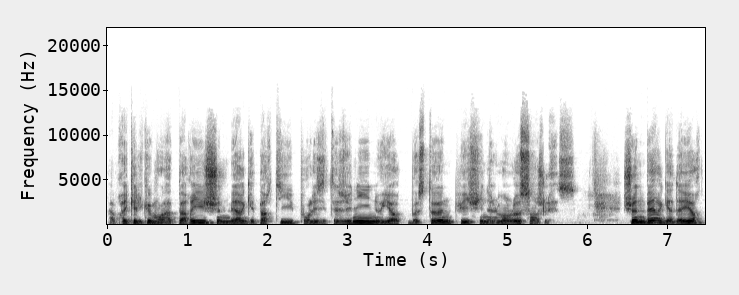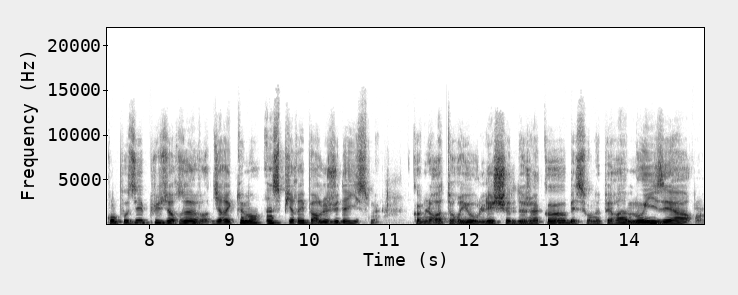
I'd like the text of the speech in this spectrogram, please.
Après quelques mois à Paris, Schoenberg est parti pour les États-Unis, New York, Boston, puis finalement Los Angeles. Schoenberg a d'ailleurs composé plusieurs œuvres directement inspirées par le judaïsme, comme l'oratorio L'échelle de Jacob et son opéra Moïse et Aaron.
